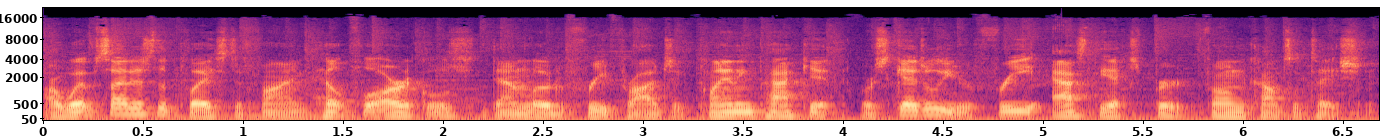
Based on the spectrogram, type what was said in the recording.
our website is the place to find helpful articles, download a free project planning packet, or schedule your free Ask the Expert phone consultation.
